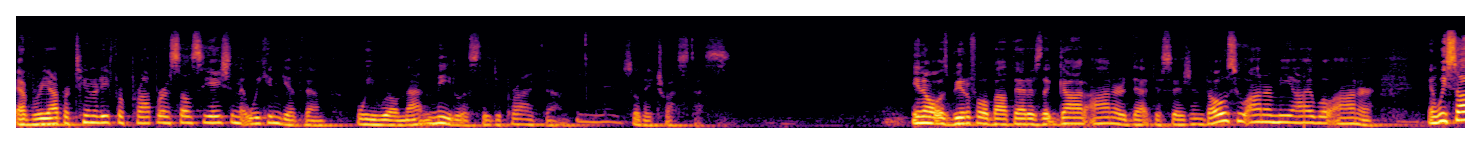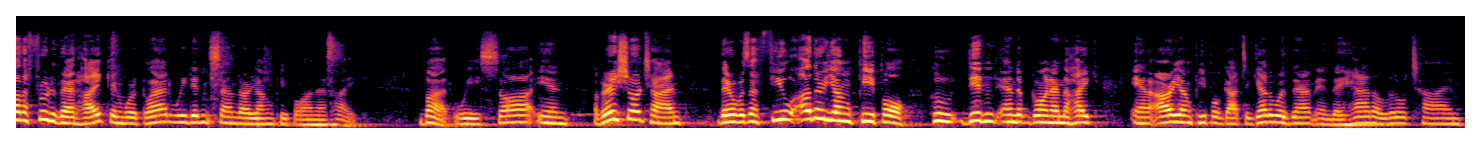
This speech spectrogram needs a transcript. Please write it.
every opportunity for proper association that we can give them. We will not needlessly deprive them. Amen. So they trust us. You know what was beautiful about that is that God honored that decision. Those who honor me, I will honor. And we saw the fruit of that hike, and we're glad we didn't send our young people on that hike. But we saw in a very short time there was a few other young people who didn't end up going on the hike, and our young people got together with them and they had a little time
